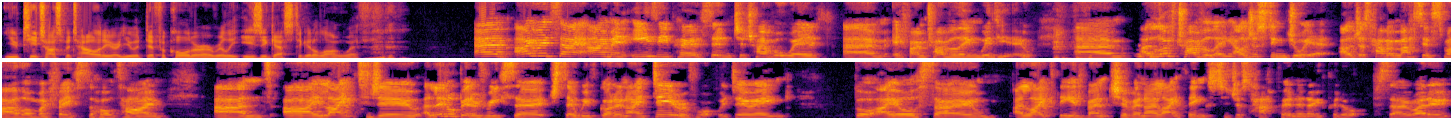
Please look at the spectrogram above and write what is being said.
you teach hospitality. Are you a difficult or a really easy guest to get along with? um, I would say I'm an easy person to travel with um, if I'm traveling with you. Um, I love traveling. I'll just enjoy it. I'll just have a massive smile on my face the whole time. And I like to do a little bit of research so we've got an idea of what we're doing but I also I like the adventure and I like things to just happen and open up. So I don't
